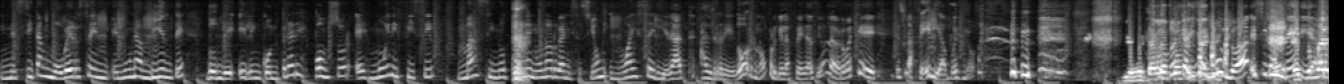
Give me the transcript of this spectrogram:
necesitan moverse en, un ambiente donde el encontrar sponsor es muy difícil, más si no tienen una organización y no hay seriedad alrededor, ¿no? Porque la federación, la verdad es que es una feria, pues, ¿no? Ricardo todo el cariño del mundo, ¿ah? Es una feria.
